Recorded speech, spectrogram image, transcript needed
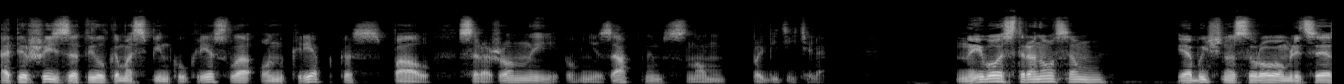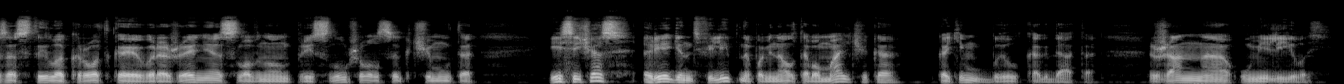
Опершись затылком о спинку кресла, он крепко спал, сраженный внезапным сном победителя. На его остроносом и обычно суровом лице застыло кроткое выражение, словно он прислушивался к чему-то, и сейчас регент Филипп напоминал того мальчика, каким был когда-то. Жанна умилилась.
